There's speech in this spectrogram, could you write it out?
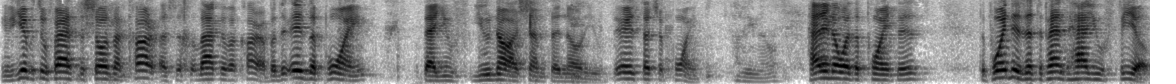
If you give it too fast, it shows a, a lack of akara. But there is a point that you you know Hashem said no to you. There is such a point. How do you know? How do you know what the point is? The point is it depends how you feel.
